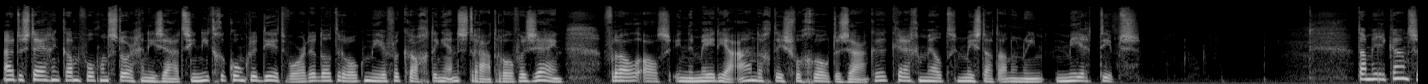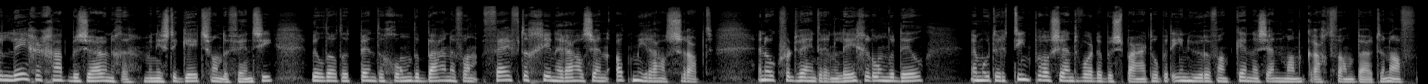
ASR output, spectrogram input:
Uit de stijging kan volgens de organisatie niet geconcludeerd worden dat er ook meer verkrachtingen en straatroven zijn. Vooral als in de media aandacht is voor grote zaken, krijgt Meld Misdaad Anoniem meer tips. Het Amerikaanse leger gaat bezuinigen. Minister Gates van Defensie wil dat het Pentagon de banen van 50 generaals en admiraals schrapt. En ook verdwijnt er een legeronderdeel en moet er 10% worden bespaard op het inhuren van kennis en mankracht van buitenaf.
